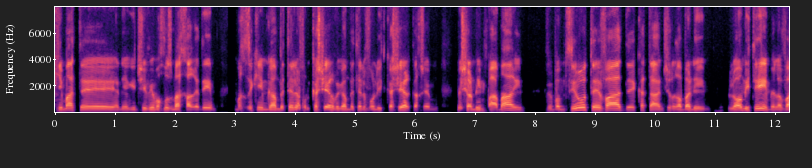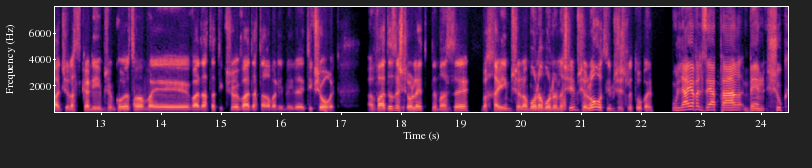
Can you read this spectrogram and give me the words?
כמעט, אה, אני אגיד 70% מהחרדים מחזיקים גם בטלפון כשר וגם בטלפון להתקשר, כך שהם משלמים פעמיים, ובמציאות אה, ועד אה, קטן של רבנים, לא אמיתיים, אלא ועד של עסקנים, שהם קוראים לעצמם ועדת, התקשור, ועדת הרבנים לענייני תקשורת. הוועד הזה שולט למעשה בחיים של המון המון אנשים שלא רוצים שישלטו בהם. אולי אבל זה הפער בין שוק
